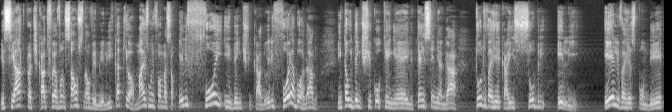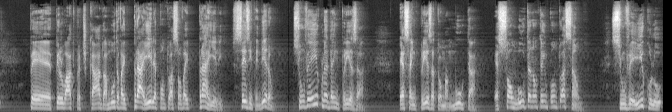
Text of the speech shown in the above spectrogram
Esse ato praticado foi avançar um sinal vermelho. E aqui, ó, mais uma informação. Ele foi identificado, ele foi abordado. Então identificou quem é, ele tem CNH, tudo vai recair sobre ele ele vai responder é, pelo ato praticado, a multa vai para ele, a pontuação vai para ele. Vocês entenderam? Se um veículo é da empresa, essa empresa toma multa, é só multa, não tem pontuação. Se um veículo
